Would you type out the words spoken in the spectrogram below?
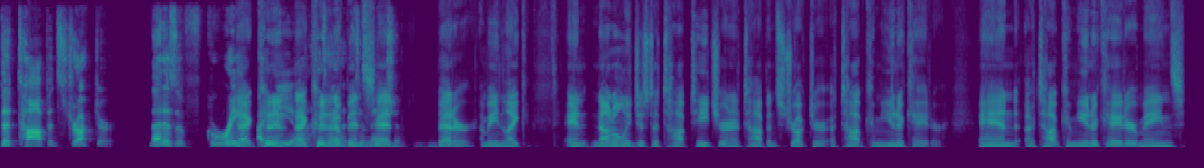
the top instructor. That is a great that couldn't idea that couldn't to- have been said mention. better. I mean like and not only just a top teacher and a top instructor a top communicator. And a top communicator means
